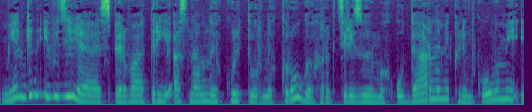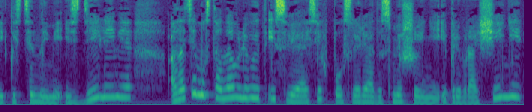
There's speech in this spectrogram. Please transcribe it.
Менген и выделяет сперва три основных культурных круга, характеризуемых ударными, клинковыми и костяными изделиями, а затем устанавливает и связь их после ряда смешений и превращений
